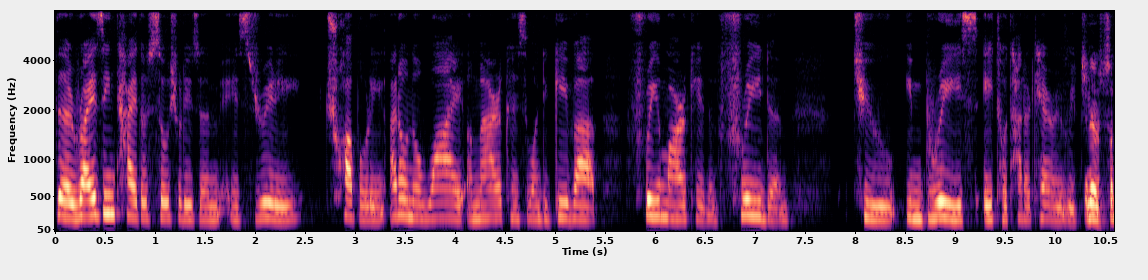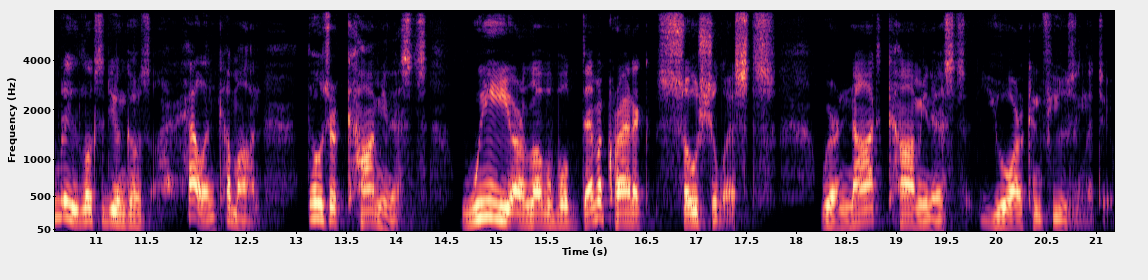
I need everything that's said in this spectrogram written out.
the rising tide of socialism is really troubling. I don't know why Americans want to give up free market and freedom to embrace a totalitarian regime. And if somebody looks at you and goes, Helen, come on, those are communists. We are lovable democratic socialists. We're not communists. You are confusing the two.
